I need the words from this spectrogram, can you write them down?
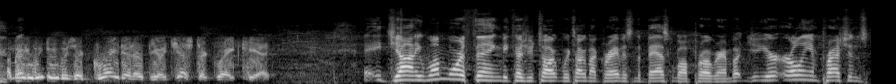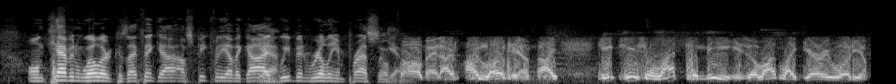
I mean, he, he was a great interview, just a great kid. Hey, Johnny, one more thing because you talk, we're talking about Greivis and the basketball program, but your early impressions on Kevin Willard, because I think uh, I'll speak for the other guys. Yeah. We've been really impressed so far. Oh man, I I love him. I he, he's a lot to me. He's a lot like Gary Williams.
